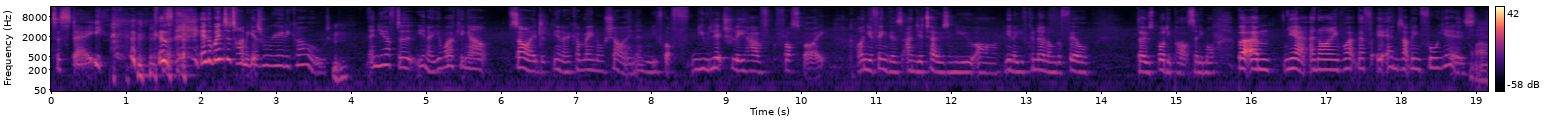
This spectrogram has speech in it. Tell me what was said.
to stay because in the winter time it gets really cold, Mhm. and you have to, you know, you're working outside, you know, come rain or shine, and you've got, you literally have frostbite on your fingers and your toes, and you are, you know, you can no longer feel those body parts anymore. But um, yeah, and I worked there. For, it ended up being four years Wow.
